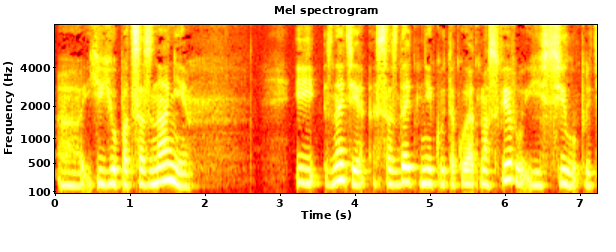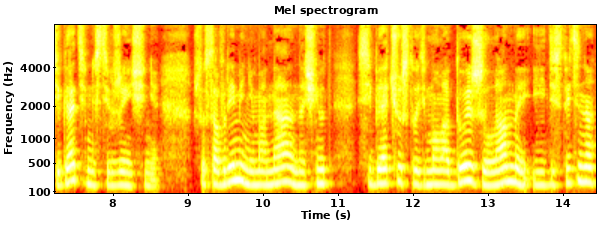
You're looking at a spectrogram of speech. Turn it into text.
а, ее подсознание и, знаете, создать некую такую атмосферу и силу притягательности в женщине, что со временем она начнет себя чувствовать молодой, желанной и действительно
